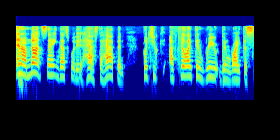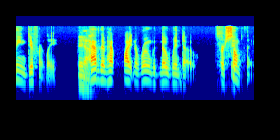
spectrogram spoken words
I'm not saying that's what it has to happen, but you, I feel like then re, then write the scene differently. yeah. have them have a fight in a room with no window or something.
